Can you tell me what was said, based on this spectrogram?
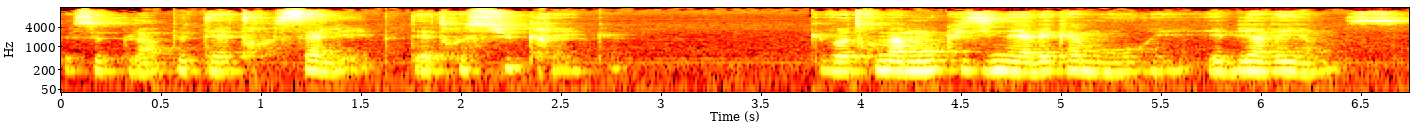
De ce plat peut-être salé, peut-être sucré que, votre maman cuisinait avec amour et bienveillance.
